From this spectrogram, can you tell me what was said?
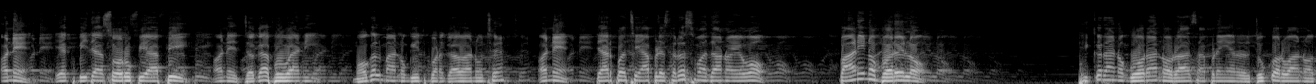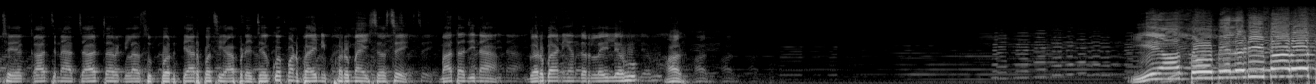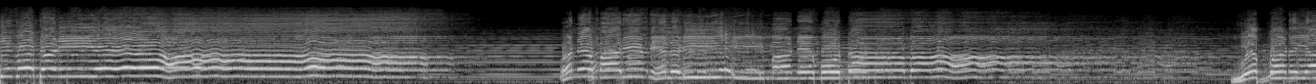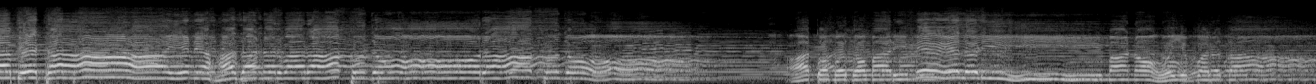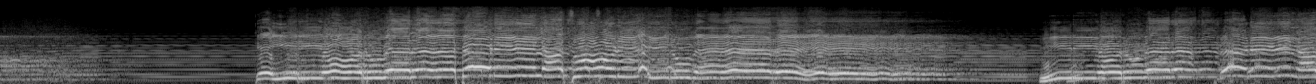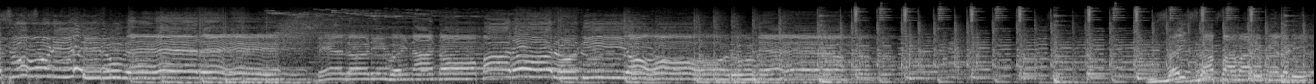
અને એક બીજા સો રૂપિયા આપી અને જગા ભુવાની મોગલમાનું ગીત પણ ગાવાનું છે. અને ત્યાર પછી આપણે સરસ મજાનો એવો પાણીનો ભરેલો ઠીકરાનો ગોરાનો રાસ આપણે અહીંયા રજૂ કરવાનો છે. કાચના ચાર ચાર ગ્લાસ ઉપર. ત્યાર પછી આપણે જે કોઈ પણ ભાઈની ફરમાઈશ હશે માતાજીના ગરબાની અંદર લઈ લેવું. હાલ. એ આ તો મેલડી મારો ધીંગો ધણી અને મારી મેલડી માને મોટા એ પણ યા બેઠા એને હાજા નરવા રાખજો રાખજો. આ તો બધો મારી મેલડી માનો હોય પરતા. કે હીરિયો રૂવે રે, બેડી લાસુડી રૂવે રે. હીરિયો રૂવે મારી મેલડી.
